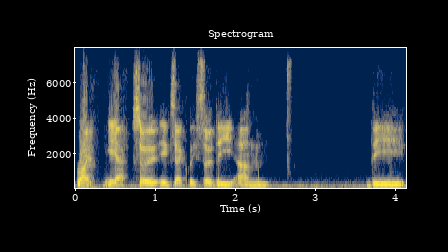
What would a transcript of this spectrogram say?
Right. Yeah. So exactly. So the um, the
